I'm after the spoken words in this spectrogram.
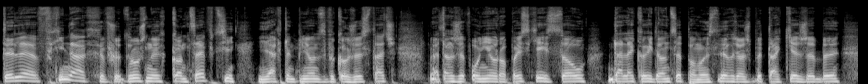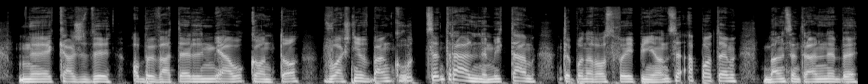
tyle. W Chinach wśród różnych koncepcji, jak ten pieniądz wykorzystać, a także w Unii Europejskiej są daleko idące pomysły, chociażby takie, żeby każdy obywatel miał konto właśnie w banku centralnym i tam deponował swoje pieniądze, a potem bank centralny by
